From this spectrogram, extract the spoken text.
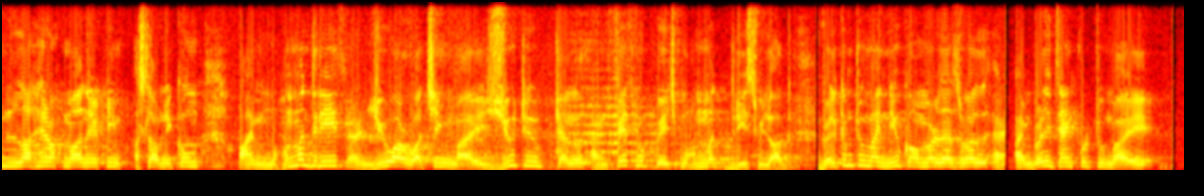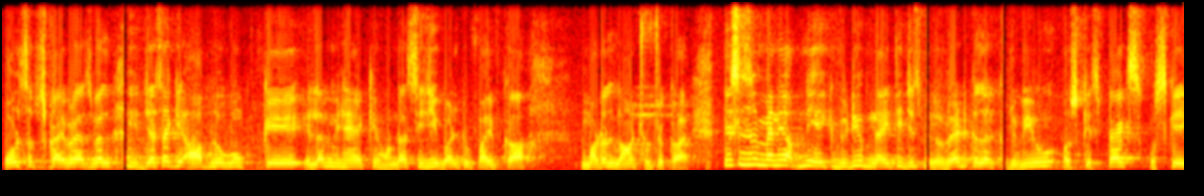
बसमिल्लाम अल्लाम I am Mohammad Daris and you are watching my YouTube channel and Facebook page Mohammad Daris vlog welcome to my new comers as well and I am very thankful to my old subscriber as well जैसा कि आप लोगों के इलम है कि होंडा सी जी का मॉडल लॉन्च हो चुका है। इसलिए मैंने अपनी एक वीडियो बनाई थी जिसमें रेड कलर का रिव्यू उसके स्पैक्स उसके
